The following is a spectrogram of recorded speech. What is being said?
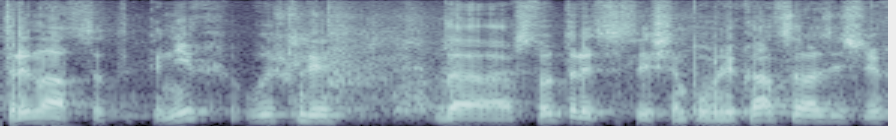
13 книг вышли, да, 130 с лишним публикаций различных.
